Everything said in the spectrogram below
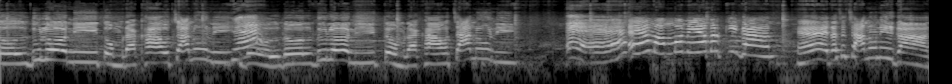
দোল দুলনি তোমরা খাও চানুনি। দোল দোল দুলনি তোমরা খাও চানুনি। এ এ মাম্মা মেয়ে আবার কি গান? হ্যাঁ এটা হচ্ছে চানুনির গান।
